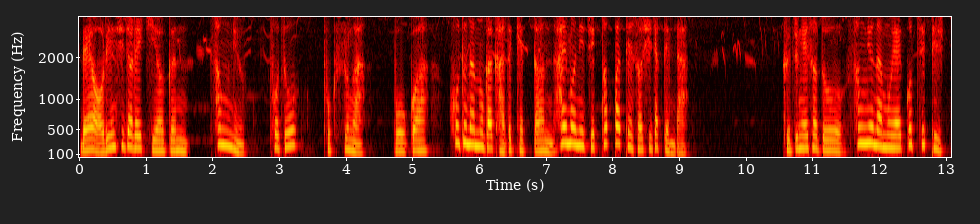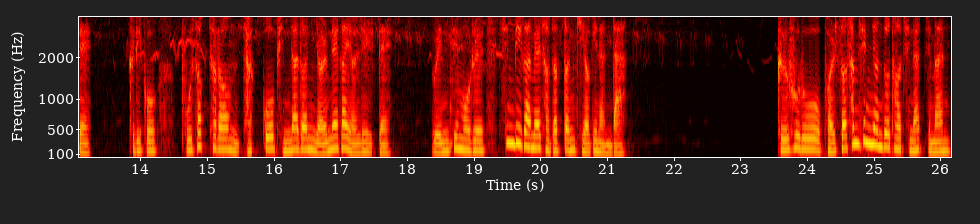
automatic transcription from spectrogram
내 어린 시절의 기억은 석류, 포도, 복숭아, 모과, 호두나무가 가득했던 할머니 집 텃밭에서 시작된다. 그 중에서도 석류나무에 꽃이 필 때, 그리고 보석처럼 작고 빛나던 열매가 열릴 때, 왠지 모를 신비감에 젖었던 기억이 난다. 그 후로 벌써 30년도 더 지났지만,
